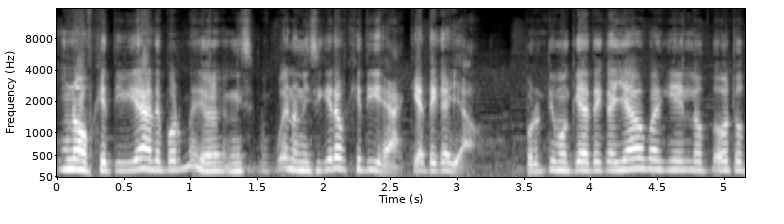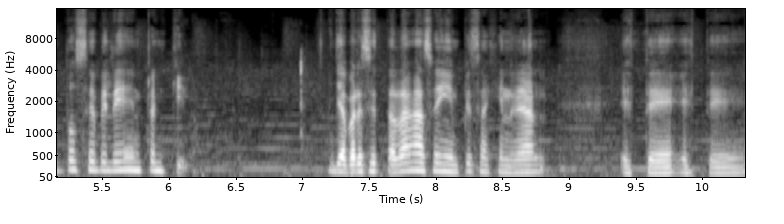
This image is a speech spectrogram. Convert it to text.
una objetividad de por medio. bueno, ni siquiera objetividad, quédate callado. Por último, quédate callado para que los otros dos se peleen tranquilos. Y aparece esta danza y empieza a generar este, este,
